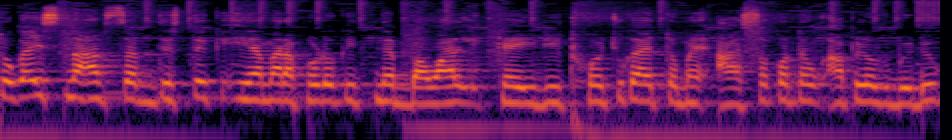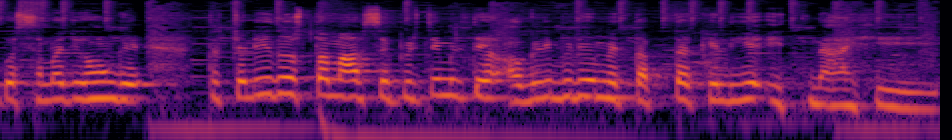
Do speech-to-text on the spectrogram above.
तो गाइस ना आप सब देखते कि ये हमारा फ़ोटो कितने बवाल का एडिट हो चुका है। तो मैं आशा करता हूँ आप लोग वीडियो को समझ होंगे। तो चलिए दोस्तों, हम आपसे फिर से मिलते हैं अगली वीडियो में। तब तक के लिए इतना ही।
